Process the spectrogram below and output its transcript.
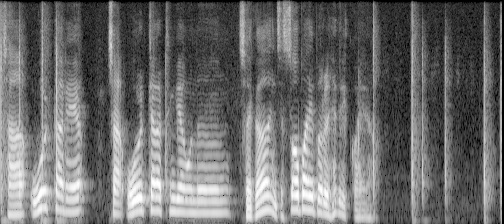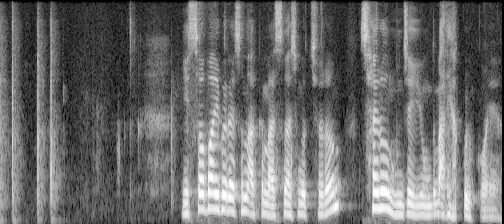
자, 5월 달에 자, 5월 달 같은 경우는 제가 이제 서바이벌을 해드릴 거예요. 이 서바이벌에서는 아까 말씀하신 것처럼 새로운 문제 유형도 많이 갖고 올 거예요.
